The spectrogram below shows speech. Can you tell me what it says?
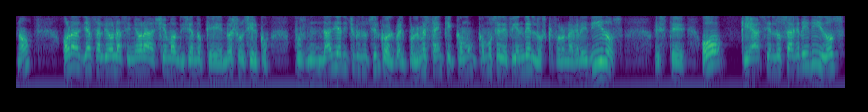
¿no? Ahora ya salió la señora Sheinbaum diciendo que no es un circo. Pues nadie ha dicho que es un circo. El, problema está en que cómo, cómo se defienden los que fueron agredidos. Este, o qué hacen los agredidos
